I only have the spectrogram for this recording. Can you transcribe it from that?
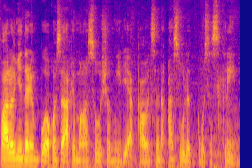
follow nyo na rin po ako sa aking mga social media accounts na nakasulat po sa screen.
